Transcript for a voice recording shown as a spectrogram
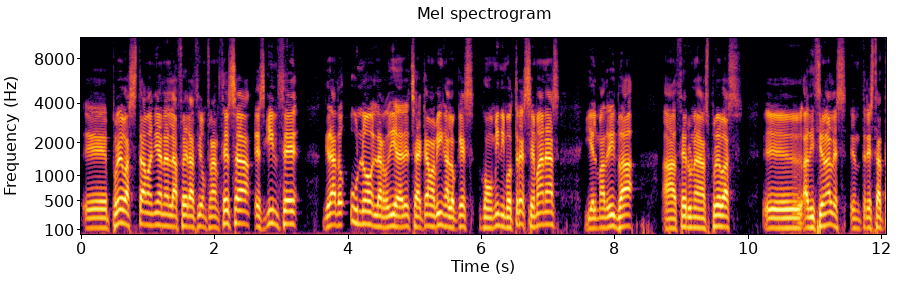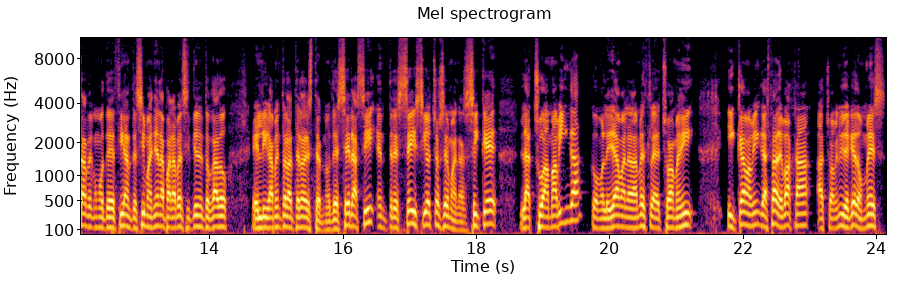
Eh, pruebas esta mañana en la Federación Francesa, esguince, grado 1 en la rodilla derecha de Camavinga, lo que es como mínimo tres semanas, y el Madrid va a hacer unas pruebas eh, adicionales entre esta tarde, como te decía antes, y mañana para ver si tiene tocado el ligamento lateral externo. De ser así, entre seis y ocho semanas. Así que la Chuamavinga, como le llaman a la mezcla de Chuamení y Camavinga, está de baja. A Chuamení le queda un mes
